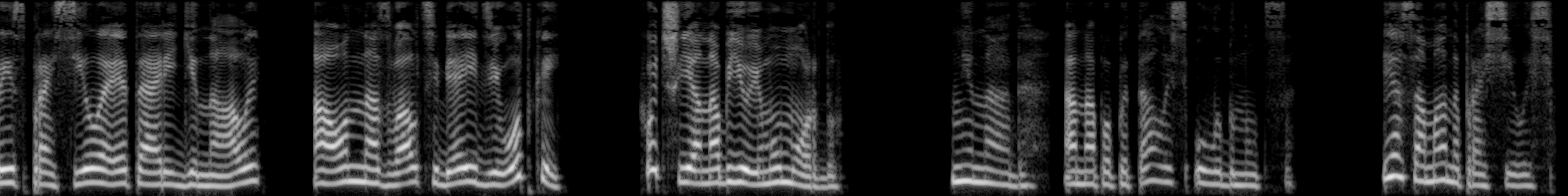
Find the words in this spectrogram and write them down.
«Ты спросила, это оригиналы, а он назвал тебя идиоткой? Хочешь, я набью ему морду?» «Не надо», — она попыталась улыбнуться. Я сама напросилась.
